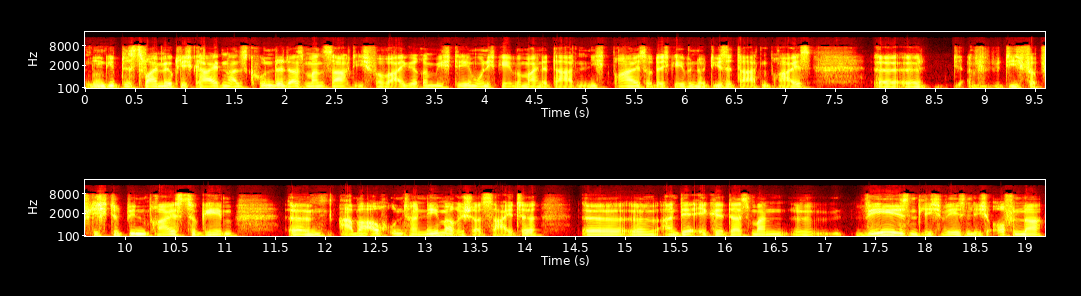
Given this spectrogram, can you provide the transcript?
nun gibt es zwei Möglichkeiten als Kunde, dass man sagt, ich verweigere mich dem und ich gebe meine Daten nicht preis oder ich gebe nur diese Daten preis, äh, äh die ich verpflichtet bin, preiszugeben. Ähm, aber auch unternehmerischer Seite äh, äh, an der Ecke, dass man äh, wesentlich, wesentlich offener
